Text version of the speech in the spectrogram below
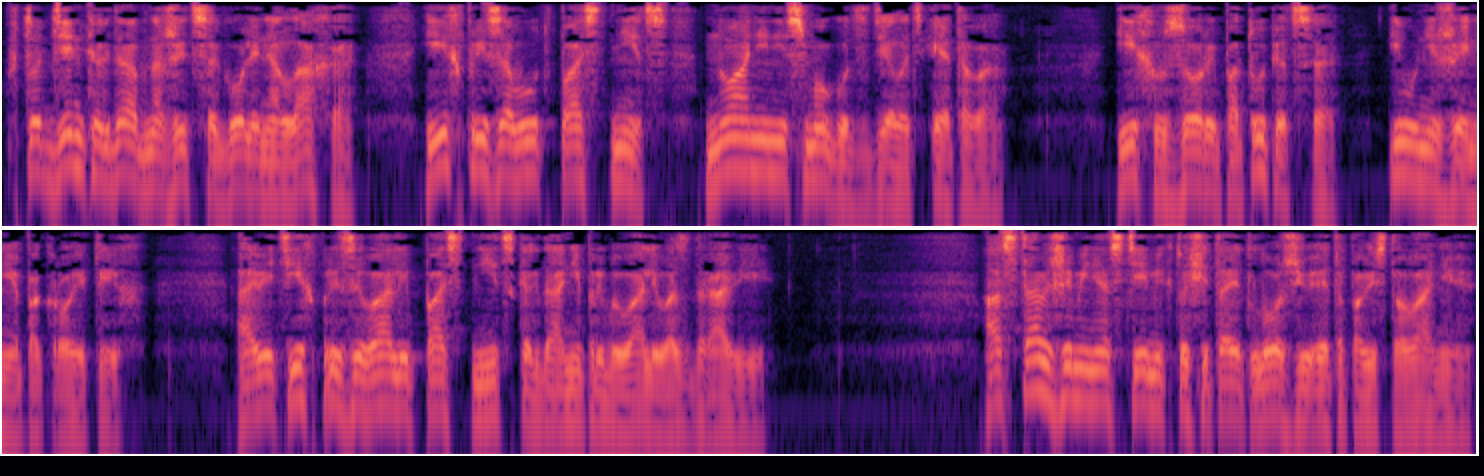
В тот день, когда обнажится голень Аллаха, их призовут пасть ниц, но они не смогут сделать этого. Их взоры потупятся, и унижение покроет их. А ведь их призывали пасть ниц, когда они пребывали во здравии. Оставь же меня с теми, кто считает ложью это повествование.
